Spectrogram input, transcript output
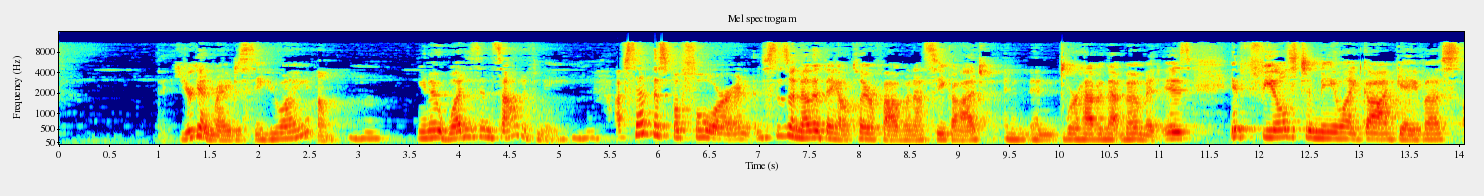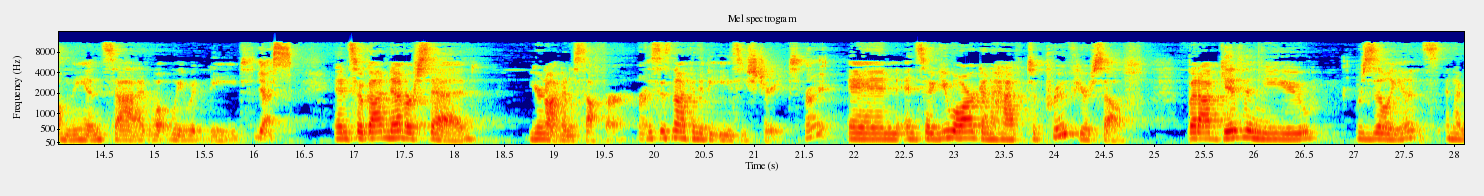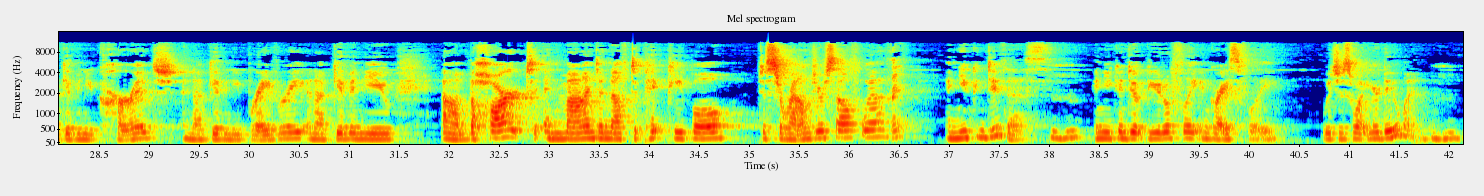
you're getting ready to see who I am. Mm-hmm. You know, what is inside of me? Mm-hmm. I've said this before, and this is another thing I'll clarify when I see God and, and we're having that moment is it feels to me like God gave us on the inside what we would need. yes And so God never said, you're not going to suffer. This is not going to be easy street. right And, and so you are going to have to prove yourself. But I've given you resilience and I've given you courage and I've given you bravery and I've given you um, the heart and mind enough to pick people to surround yourself with. right And you can do this. And you can do it beautifully and gracefully, which is what you're doing.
